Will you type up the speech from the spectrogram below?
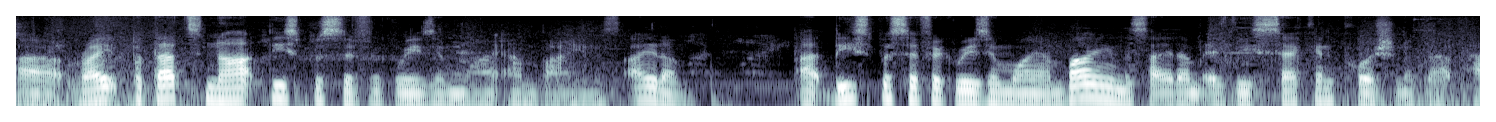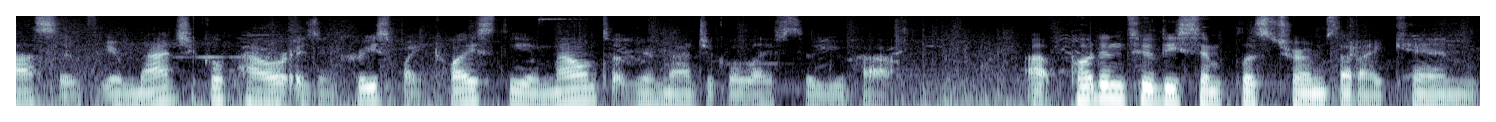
Uh, right? But that's not the specific reason why I'm buying this item. Uh, the specific reason why I'm buying this item is the second portion of that passive. Your magical power is increased by twice the amount of your magical lifesteal you have. Uh, put into the simplest terms that I can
